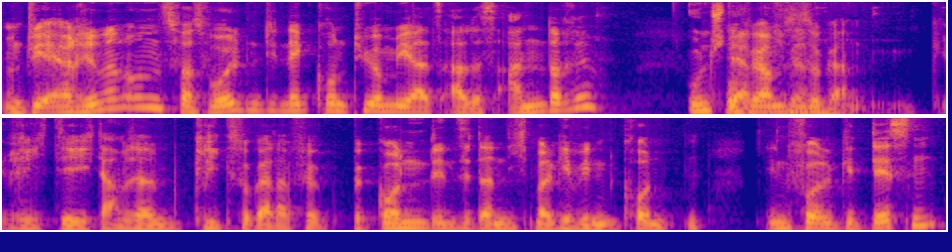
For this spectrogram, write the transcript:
Und wir erinnern uns, was wollten die Nekrontür mehr als alles andere? Unsterblich Wofür haben sie sogar, richtig, da haben sie einen Krieg sogar dafür begonnen, den sie dann nicht mal gewinnen konnten. Infolgedessen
